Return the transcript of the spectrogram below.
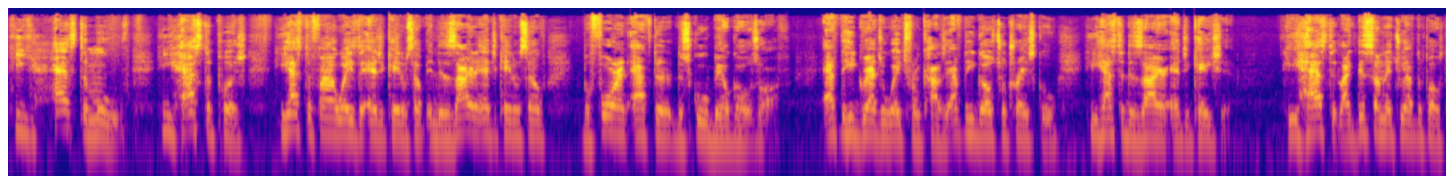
He has to move. He has to push. He has to find ways to educate himself and desire to educate himself before and after the school bell goes off. After he graduates from college, after he goes to a trade school, he has to desire education. He has to, like, this is something that you have to post.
